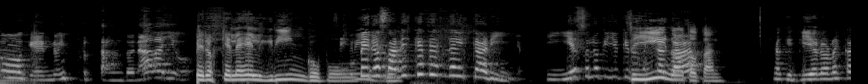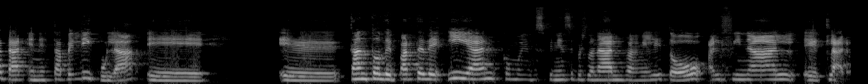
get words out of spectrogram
como que no importando nada yo. Pero es que él es el gringo, po. Pero sabéis que es desde el cariño, y eso es lo que yo quiero Sí, no, rescatar total. lo que quiero rescatar en esta película, eh, eh, tanto de parte de Ian como en experiencia personal, mi familia y todo, al final, eh, claro,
